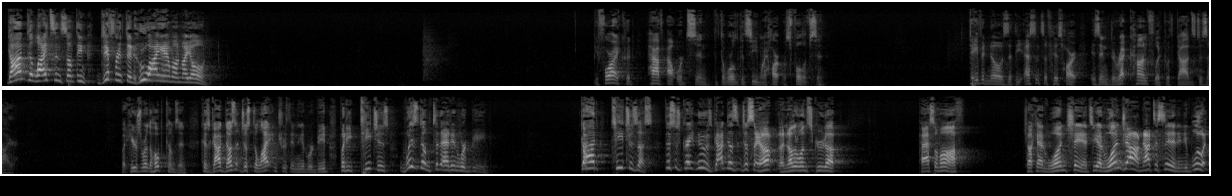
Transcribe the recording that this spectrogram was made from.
God delights in something different than who I am on my own. Before I could have outward sin that the world could see, my heart was full of sin. David knows that the essence of his heart is in direct conflict with God's desire. But here's where the hope comes in. Because God doesn't just delight in truth in the inward being, but He teaches wisdom to that inward being. God teaches us. This is great news. God doesn't just say, oh, another one screwed up. Pass them off. Chuck had one chance. You had one job not to sin, and you blew it.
